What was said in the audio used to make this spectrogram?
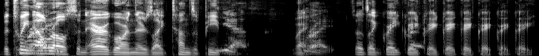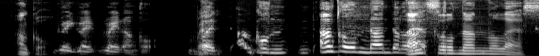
Between right. Elros and Aragorn, there's like tons of people. Yes. Right. Right. So it's like great, great, great, great, great, great, great, great uncle. Great, great, great uncle. Right. But uncle, uncle nonetheless. Uncle nonetheless.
